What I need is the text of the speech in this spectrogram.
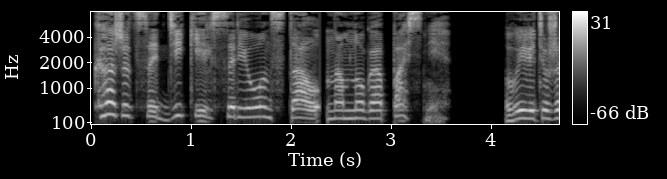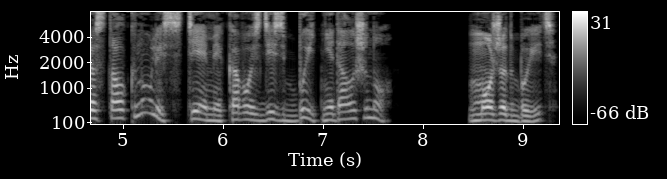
«Кажется, дикий Эльсарион стал намного опаснее. Вы ведь уже столкнулись с теми, кого здесь быть не должно?» «Может быть».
